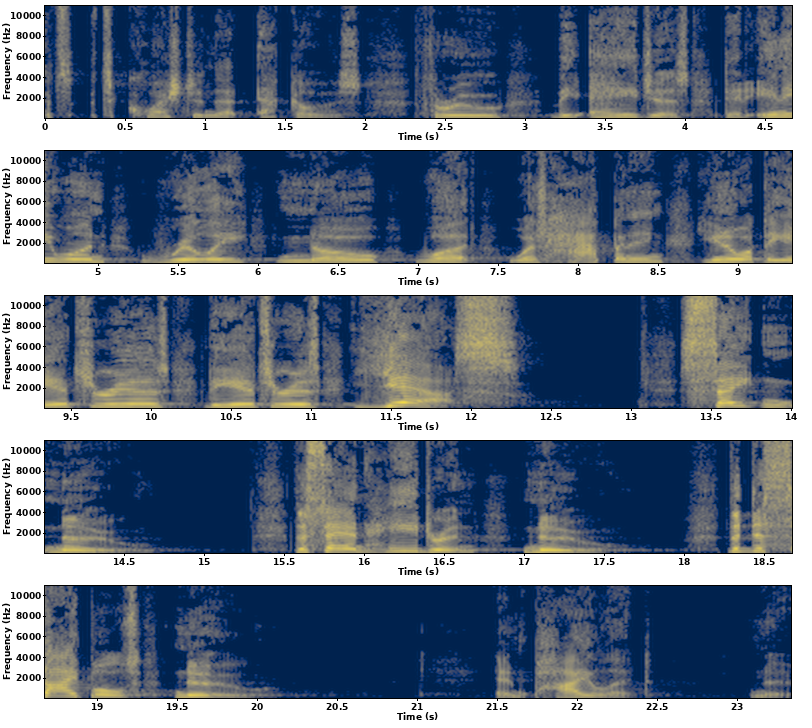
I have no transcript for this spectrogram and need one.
It's, it's a question that echoes through the ages. Did anyone really know what was happening? You know what the answer is? The answer is yes. Satan knew. The Sanhedrin knew. The disciples knew and Pilate knew.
